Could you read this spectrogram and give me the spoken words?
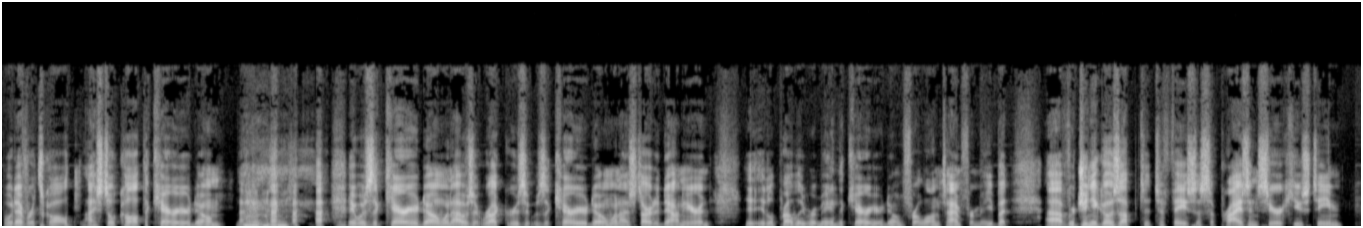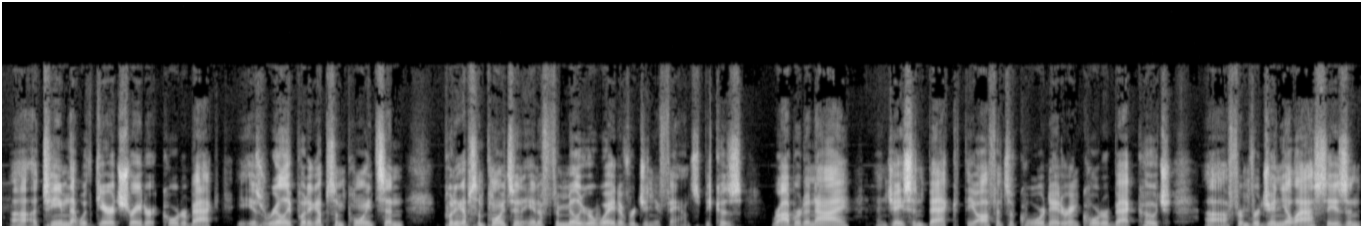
whatever it's called. I still call it the Carrier Dome. Mm-hmm. it was the Carrier Dome when I was at Rutgers. It was the Carrier Dome when I started down here, and it, will probably remain the Carrier Dome for a long time for me. But uh, Virginia goes up to, to face a surprising Syracuse team. Uh, a team that with Garrett Shrader at quarterback is really putting up some points and putting up some points in, in a familiar way to Virginia fans because Robert Anae and Jason Beck, the offensive coordinator and quarterback coach uh, from Virginia last season,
